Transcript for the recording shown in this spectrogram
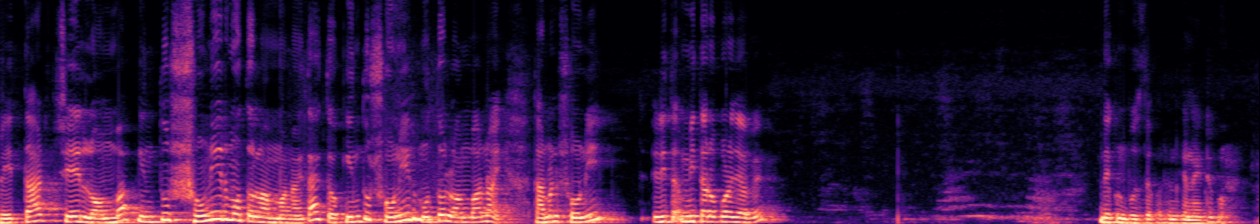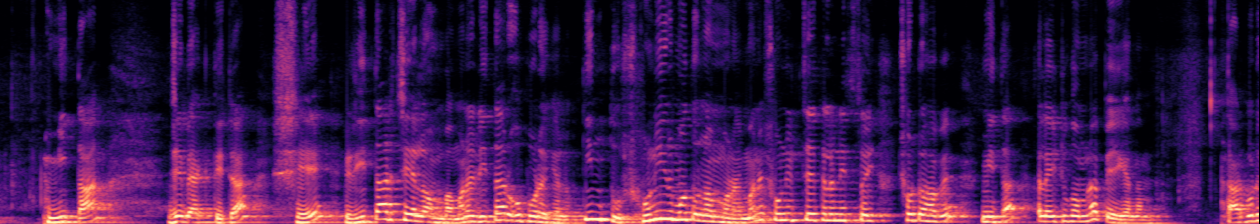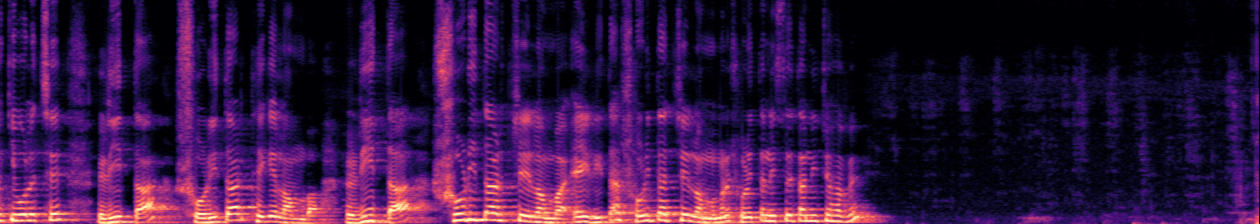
রিতার চেয়ে লম্বা কিন্তু শনির মতো লম্বা নয়, তাই তো? কিন্তু শনির মতো লম্বা নয়। তার মানে শনি রিতা, মিতার উপরে যাবে। দেখুন, বুঝতে পারবেন কেন এটুকু। মিতা যে ব্যক্তিটা, সে রিতার চেয়ে লম্বা মানে রিতার উপরে গেল। কিন্তু শনির মতো লম্বা নয় মানে শনির চেয়ে তাহলে নিশ্চয়ই ছোট হবে মিতা, তাহলে এইটুকু আমরা পেয়ে গেলাম। তারপরে কি বলেছে? রিতা সরিতার থেকে লম্বা। রিতা সরিতার চেয়ে লম্বা, এই রিতা সরিতার চেয়ে লম্বা মানে সরিতা নিশ্চয়ই তার নিচে হবে।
